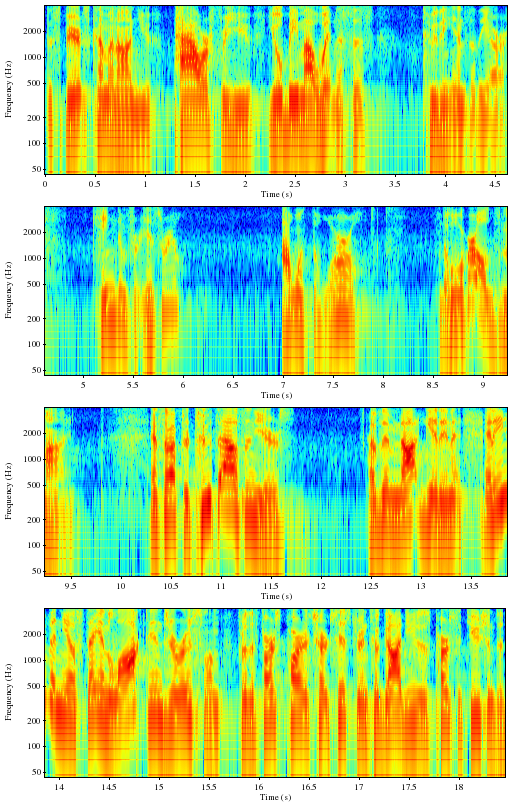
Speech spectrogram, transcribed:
the Spirit's coming on you, power for you. You'll be my witnesses to the ends of the earth. Kingdom for Israel? I want the world. The world's mine. And so, after 2,000 years, of them not getting it, and even you know staying locked in Jerusalem for the first part of church history until God uses persecution to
